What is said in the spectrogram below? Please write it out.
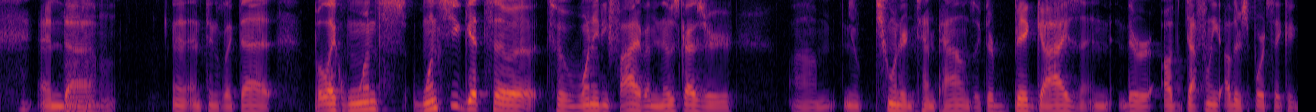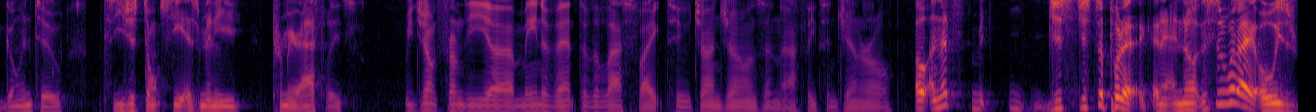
and uh, and, and things like that. But like once once you get to to 185, I mean those guys are um, you know 210 pounds. Like they're big guys, and there are definitely other sports they could go into. So you just don't see as many premier athletes. we jumped from the uh, main event of the last fight to Jon Jones and athletes in general. Oh, and that's just just to put it. And I know this is what I always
